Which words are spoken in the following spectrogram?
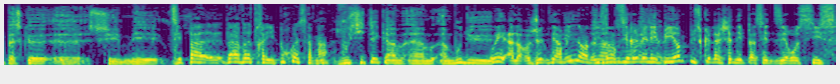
Parce que euh, c'est mais c'est pas bah, à votre avis pourquoi ça marche? Vous citez qu'un un, bout du Oui, alors je termine en disant c'est révélé payante puisque la chaîne est passée de 0,6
